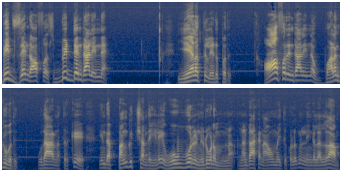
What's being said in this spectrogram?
பிட்ஸ் அண்ட் ஆஃபர்ஸ் பிட் என்றால் என்ன? ஏலத்தில் எடுப்பது. ஆஃபர் என்றால் என்ன? வழங்குவது. உதாரணத்திற்கு இந்த பங்குச் சந்தையிலே ஒவ்வொரு நிறுவனம் ந- நன்றாக ஞாபகம் வைத்துக் கொள்ளுங்கள். நீங்கள் எல்லாம்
